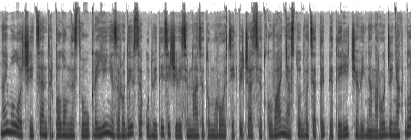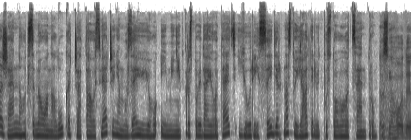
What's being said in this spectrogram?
Наймолодший центр паломництва в Україні зародився у 2018 році під час святкування 125-річчя від дня народження блаженного Симеона Лукача та освячення музею його імені, розповідає отець Юрій Сидір, настоятель відпустового центру. З нагоди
